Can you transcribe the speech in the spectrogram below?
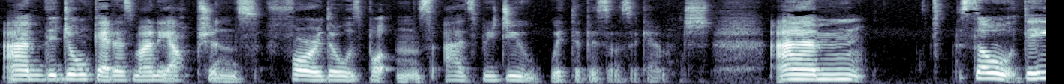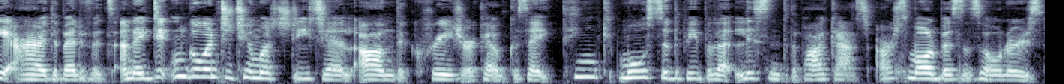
And um, they don't get as many options for those buttons as we do with the business account. Um, so they are the benefits. And I didn't go into too much detail on the creator account because I think most of the people that listen to the podcast are small business owners.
